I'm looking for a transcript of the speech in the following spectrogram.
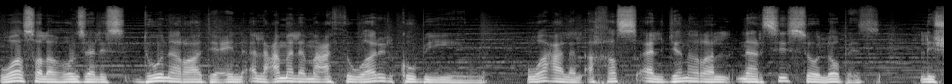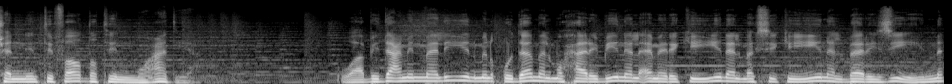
واصل غونزاليس دون رادع العمل مع الثوار الكوبيين وعلى الأخص الجنرال نارسيسو لوبيز لشن انتفاضة معادية. وبدعم مالي من قدامى المحاربين الأمريكيين المكسيكيين البارزين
